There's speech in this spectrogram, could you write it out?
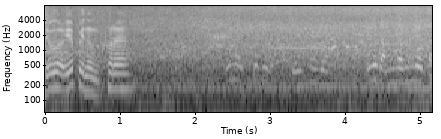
저거 옆에 있는 거 크네. 이거 저기 제일 큰거. 이거 잡는다 힘들다.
